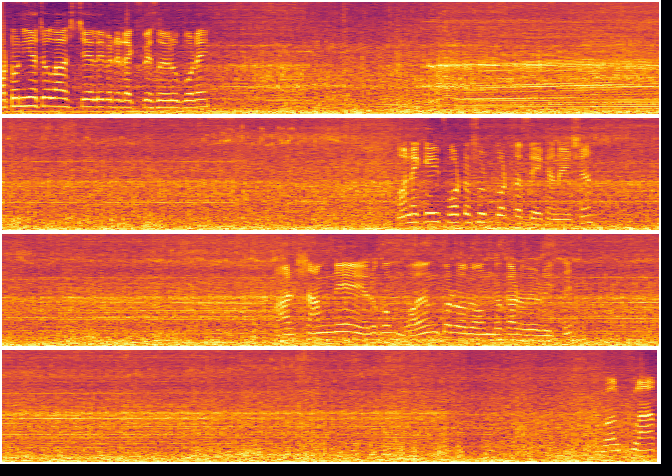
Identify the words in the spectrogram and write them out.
অটো নিয়ে চলে আসছে এলিভেটেড এক্সপ্রেসওয়ের উপরে। অনেকেই ফটোশ্যুট করতেছে এখানে এসে। আর সামনে এরকম ভয়ঙ্করভাবে অন্ধকার হয়ে রয়েছে। ক্লাব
